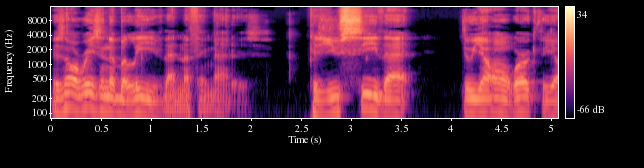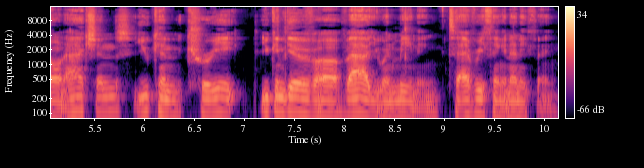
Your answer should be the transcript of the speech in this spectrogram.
there's no reason to believe that nothing matters. Because you see that through your own work, through your own actions, you can create, you can give uh, value and meaning to everything and anything.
